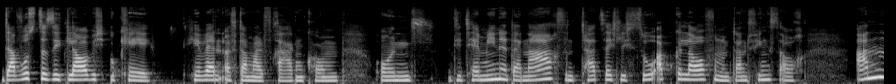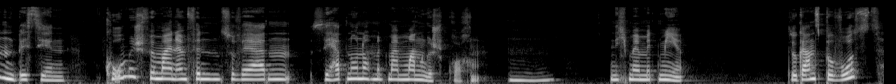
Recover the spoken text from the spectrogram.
da wusste sie, glaube ich, okay, hier werden öfter mal Fragen kommen. Und die Termine danach sind tatsächlich so abgelaufen und dann fing es auch an, ein bisschen komisch für mein Empfinden zu werden. Sie hat nur noch mit meinem Mann gesprochen. Mhm. Nicht mehr mit mir. So ganz bewusst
